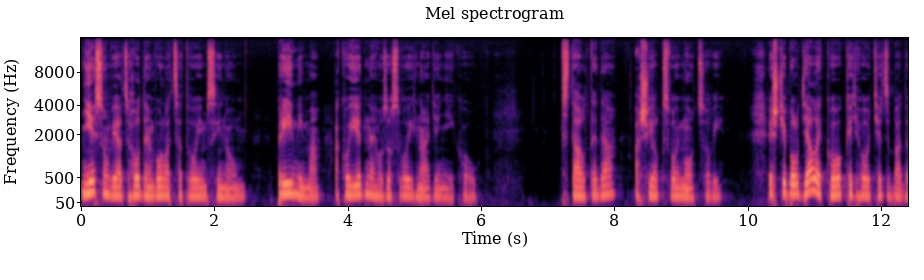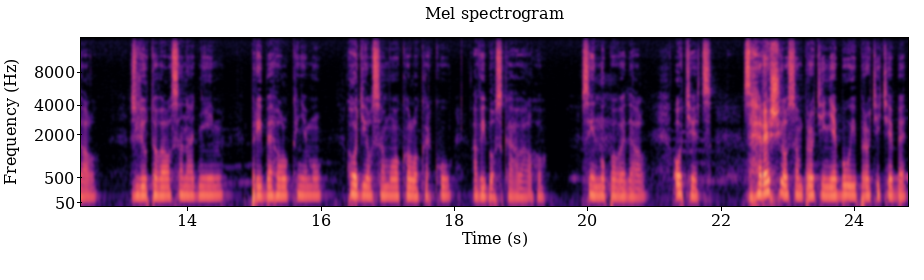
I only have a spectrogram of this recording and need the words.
Nie som viac hoden volať sa tvojim synom. Príjmi ma ako jedného zo svojich nádenníkov. Vstal teda a šiel k svojmu otcovi. Ešte bol ďaleko, keď ho otec badal. Zľutoval sa nad ním, pribehol k nemu, hodil sa mu okolo krku a vyboskával ho. Syn mu povedal, otec, zhrešil som proti nebu i proti tebe,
